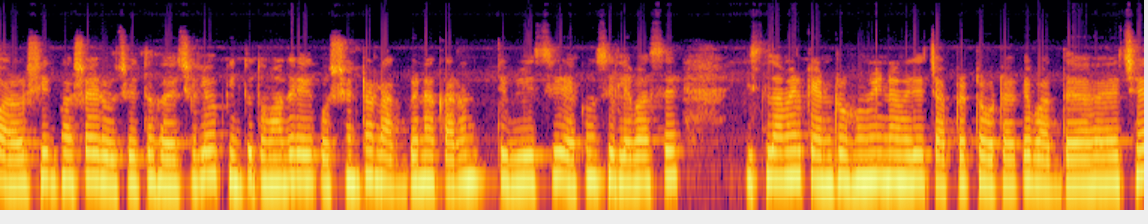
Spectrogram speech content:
পারসিক ভাষায় রচিত হয়েছিল, কিন্তু তোমাদের এই কোশ্চেনটা লাগবে না, কারণ টিবিএসসি এখন সিলেবাসে ইসলামের কেন্দ্রভূমি নামে যে চ্যাপ্টারটা ওটাকে বাদ দেওয়া হয়েছে,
